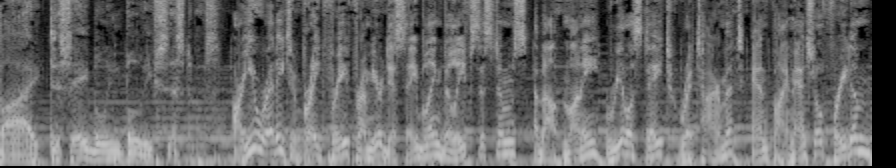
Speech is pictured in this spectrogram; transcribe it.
by disabling belief systems. Are you ready to break free from your disabling belief systems about money, real estate, retirement, and financial freedom?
